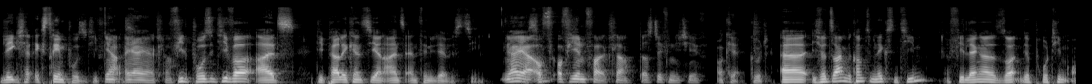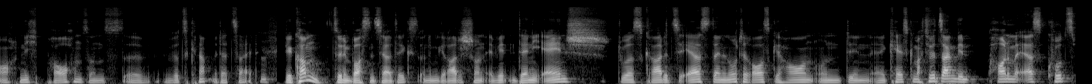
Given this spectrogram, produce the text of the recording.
lege ich halt extrem positiv Ja, raus. ja, ja, klar. Viel positiver als die Pelicans, die an 1 Anthony Davis ziehen. Ja, ja, auf, auf jeden Fall, klar, das definitiv. Okay, gut. Äh, ich würde sagen, wir kommen zum nächsten Team. Viel länger sollten wir pro Team auch nicht brauchen, sonst äh, wird's knapp mit der Zeit. Wir kommen zu den Boston Celtics und dem gerade schon erwähnten Danny Ainge. Du hast gerade zuerst deine Note rausgehauen und den äh, Case gemacht. Ich würde sagen, wir hauen immer erst kurz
